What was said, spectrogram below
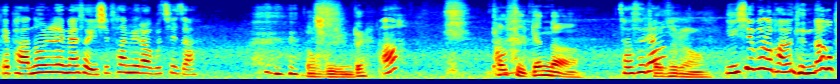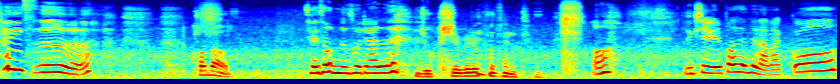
내 반올림에서 23이라고 치자 너무 느린데? 어? 탈 수 있겠나? 저수령? 저수령. 20으로 가면 된다고 페이스 컷아웃 재수없는 소리 할래? 61%. 어 61% 남았고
